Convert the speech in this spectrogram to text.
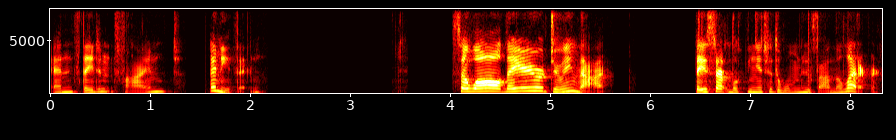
and they didn't find anything. So while they are doing that, they start looking into the woman who found the letter.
